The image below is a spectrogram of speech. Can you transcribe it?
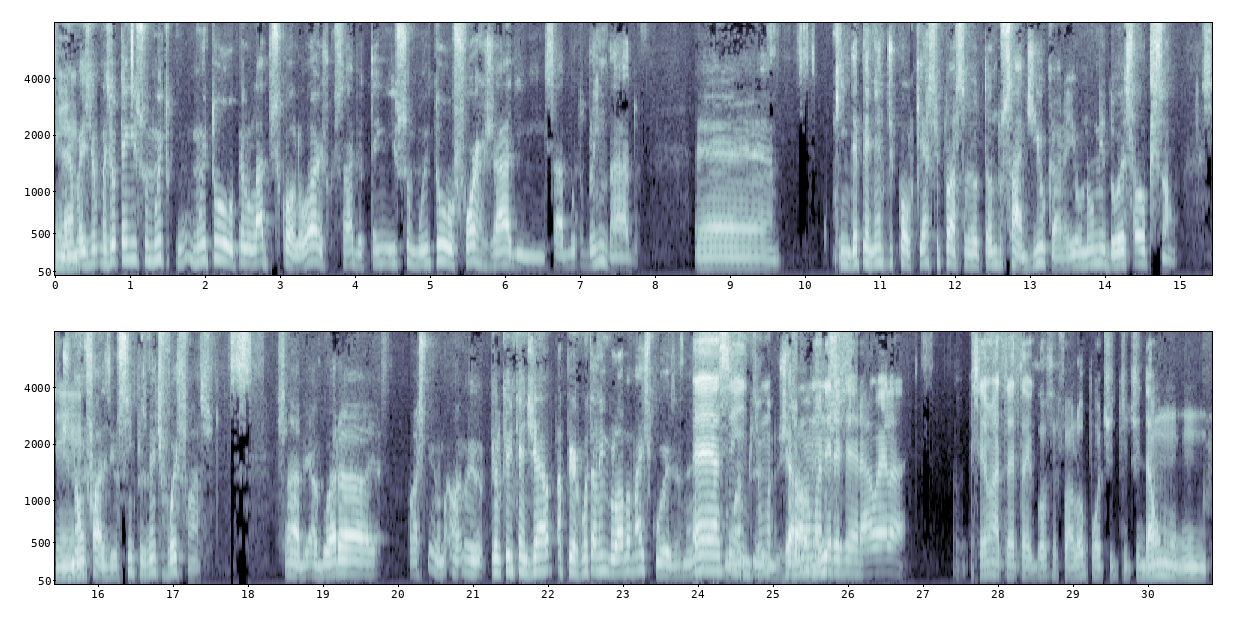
É, mas, eu, mas eu tenho isso muito, muito pelo lado psicológico, sabe? Eu tenho isso muito forjado em mim, sabe? Muito blindado. É... Que independente de qualquer situação, eu estando sadio, cara, eu não me dou essa opção Sim. de não fazer. Eu simplesmente vou e faço. Sabe? Agora, acho que, pelo que eu entendi, a, a pergunta ela engloba mais coisas, né? É, assim, de uma, geral, de uma é maneira geral, ela ser um atleta, igual você falou, pô, te, te, te dá um, um,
